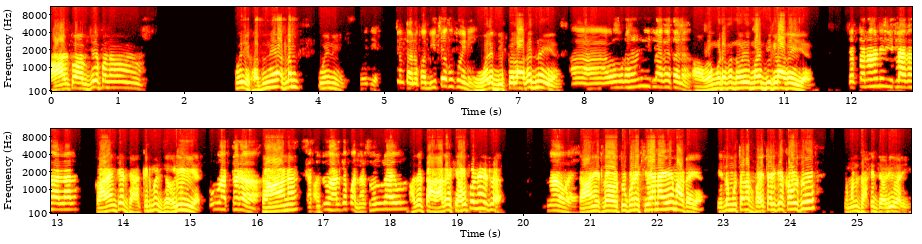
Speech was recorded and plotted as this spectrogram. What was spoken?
હાર તો આવજે પણ કોઈ દેખાતું નહીં એટલે કોઈ નહીં. કેમ તને કોઈ બીક છે કોઈ નહીં? ઓલે બીક તો લાગે જ નહીં હા હા આવડો મોટો હને બીક લાગે તને? આવડે મોટે પણ થોડી મને બીક લાગે યાર. કેમ તને બીક લાગે હાલ હાલ કારણ કે જાકેટમાં જડી યાર શું વાત કરે? તાણ. તું હાલ કે પંદરસો નું લાવ્યું? અરે તારા આગળ કેવું પડે એટલે. ના હોય. તાણ એટલે તું કોને ક્યાં ના એ માટે યાર એટલે હું તને ભય તરીકે કહું છું કે મને જાકેટ જડી વાળી.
